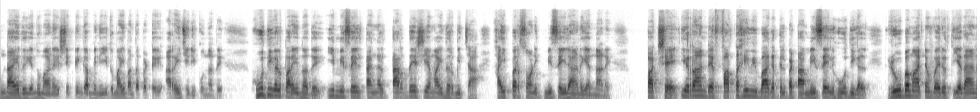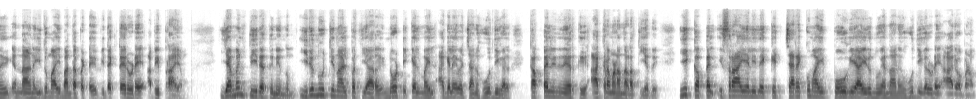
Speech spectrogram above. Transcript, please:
ഉണ്ടായത് എന്നുമാണ് ഷിപ്പിംഗ് കമ്പനി ഇതുമായി ബന്ധപ്പെട്ട് അറിയിച്ചിരിക്കുന്നത്. ഹൂതികൾ പറയുന്നത് ഈ മിസൈൽ തങ്ങൾ തർദ്ദേശീയമായി നിർമ്മിച്ച ഹൈപ്പർസോണിക് മിസൈലാണ് എന്നാണ്. പക്ഷേ ഇറാന്റെ ഫത്തഹ് വിഭാഗത്തിൽപ്പെട്ട മിസൈൽ ഹൂതികൾ രൂപമാറ്റം വരുത്തിയതാണ് എന്നാണ് ഇതുമായി ബന്ധപ്പെട്ട് വിദഗ്ധരുടെ അഭിപ്രായം. യമൻ തീരത്ത് നിന്നും ഇരുന്നൂറ്റി നാൽപ്പത്തിയാറ് നോട്ടിക്കൽ മൈൽ അകലെ വെച്ചാണ് ഹൂതികൾ കപ്പലിന് നേർക്ക് ആക്രമണം നടത്തിയത്. ഈ കപ്പൽ ഇസ്രായേലിലേക്ക് ചരക്കുമായി പോവുകയായിരുന്നു എന്നാണ് ഹൂതികളുടെ ആരോപണം.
